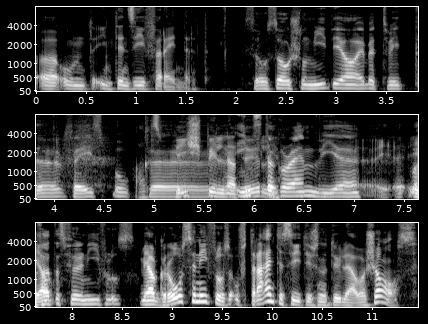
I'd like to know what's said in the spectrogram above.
äh, und intensiv verändert. So Social Media, eben Twitter, Facebook, äh, Instagram, wie, äh, was ja. hat das für einen Einfluss? Ja, grossen Einfluss. Auf der einen Seite ist es natürlich auch eine Chance,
